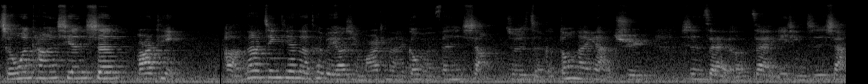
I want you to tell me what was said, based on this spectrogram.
陈文康先生 Martin。啊，那今天呢，特别邀请 Martin 来跟我们分享，就是整个东南亚区现在呃在疫情之下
